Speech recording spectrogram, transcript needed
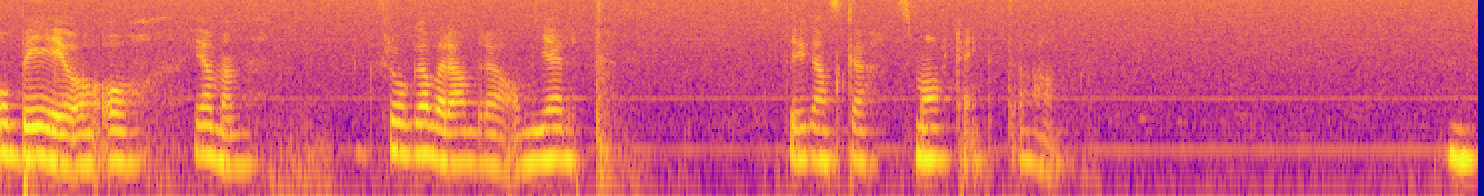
och be och, och ja, men, fråga varandra om hjälp. Det är ganska smart tänkt av honom. Mm.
